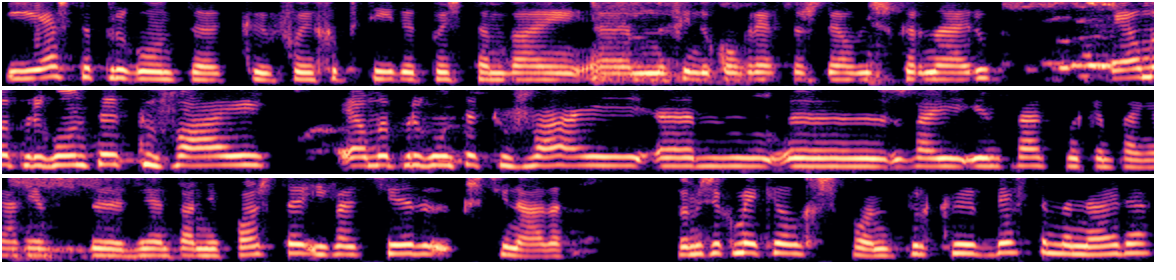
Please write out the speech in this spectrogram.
E esta pergunta, que foi repetida depois também um, no fim do Congresso a José Luís Carneiro, é uma pergunta que vai, é uma pergunta que vai, um, uh, vai entrar pela campanha de, de António Costa e vai ser questionada. Vamos ver como é que ele responde, porque desta maneira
